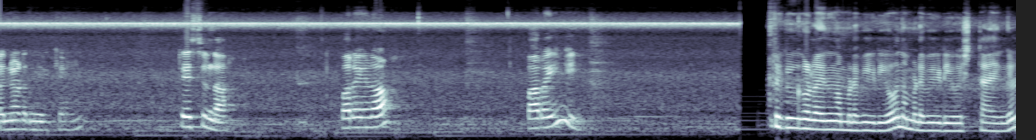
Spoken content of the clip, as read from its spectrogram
തന്നെ അടഞ്ഞിരിക്കുകയാണ്. ടേസ്റ്റ് ഉണ്ടോ? പറയടാ. പറയേ. ഇത്രയ്ക്കുള്ളായിരുന്നു നമ്മുടെ വീഡിയോ നമ്മുടെ വീഡിയോ ഇഷ്ടമായെങ്കിൽ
